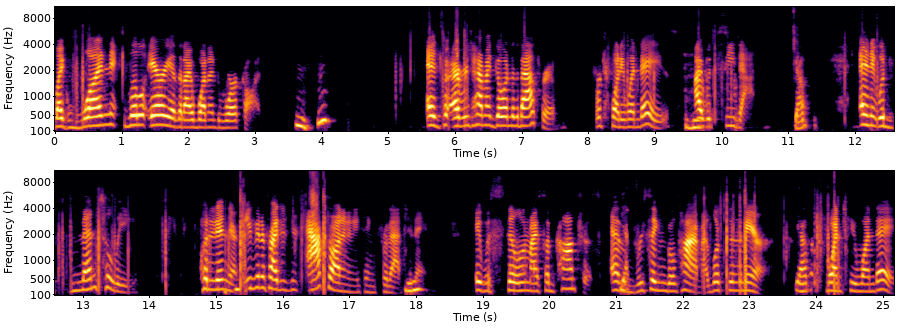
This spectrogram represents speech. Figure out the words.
like one little area that I wanted to work on. Mm-hmm. And so every time I'd go into the bathroom for 21 days, I would see that. Mm-hmm. Yep. and it would mentally put it in there even if i didn't act on anything for that Mhm. today it was still in my subconscious every single time i looked in the mirror Yep. 21 days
